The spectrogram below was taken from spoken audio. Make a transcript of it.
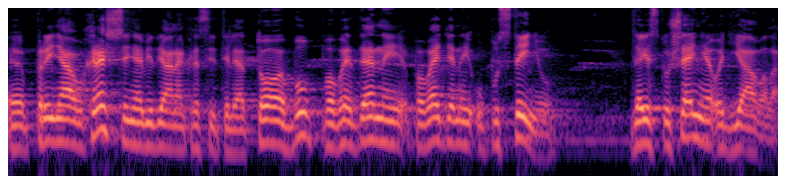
е, прийняв хрещення від Іоанна Красителя, то був поведений, поведений у пустиню для іскушення від дьявола.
